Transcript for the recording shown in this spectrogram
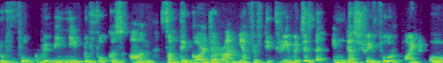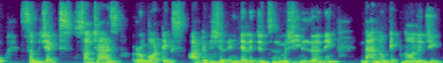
to fo- we need to focus on something called the Rania 53, which is the industry 4.0 subjects such as robotics, artificial intelligence and machine learning, nanotechnology,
